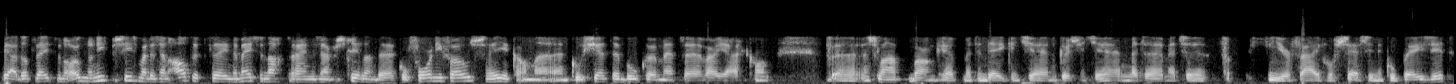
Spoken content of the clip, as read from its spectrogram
Ja, dat weten we nog ook nog niet precies. Maar er zijn altijd, in de meeste nachttreinen zijn verschillende comfortniveaus. Je kan een couchette boeken met, waar je eigenlijk gewoon een slaapbank hebt met een dekentje en een kussentje. En met, met vier, vijf of zes in een coupé zit.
